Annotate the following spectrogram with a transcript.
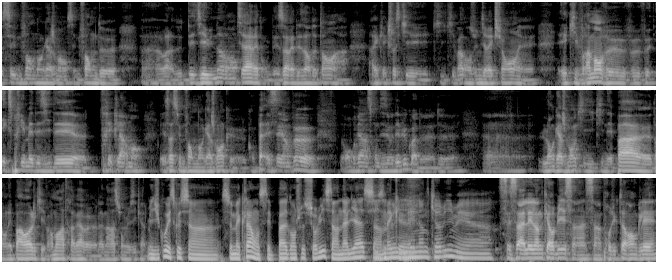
c'est une forme d'engagement. C'est une forme de, voilà, de dédier une œuvre entière et donc des heures et des heures de temps à, à quelque chose qui, est, qui, qui va dans une direction et, et qui vraiment veut, veut, veut exprimer des idées euh, très clairement. Et ça, c'est une forme d'engagement que, qu'on perd. Et c'est un peu. On revient à ce qu'on disait au début, quoi, de euh, L'engagement qui, qui n'est pas euh, dans les paroles, qui est vraiment à travers euh, la narration musicale. mais du coup est-ce que c'est un ce mec là on sait pas grand chose sur lui c'est un alias c'est un mec euh, Leyland Kirby, mais. euh, C'est ça, Leland Kirby, c'est un, c'est un producteur anglais.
